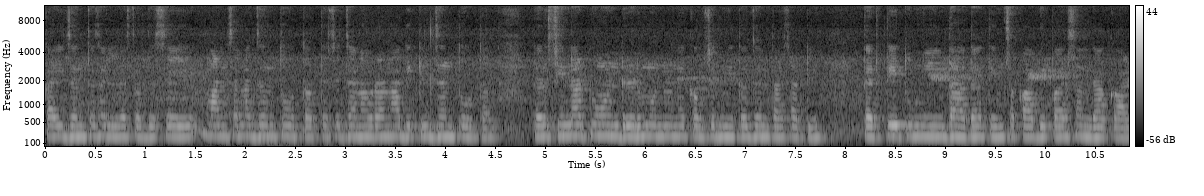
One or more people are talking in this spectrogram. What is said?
काही जंत झालेले असतात. जसे माणसांना जंत होतात तसे जनावरांना देखील जंत होतात. तर सिना टू हंड्रेड म्हणून एक औषध मिळतं जंतासाठी. तर ते तुम्ही दहा दहा तीन सकाळ दुपार संध्याकाळ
